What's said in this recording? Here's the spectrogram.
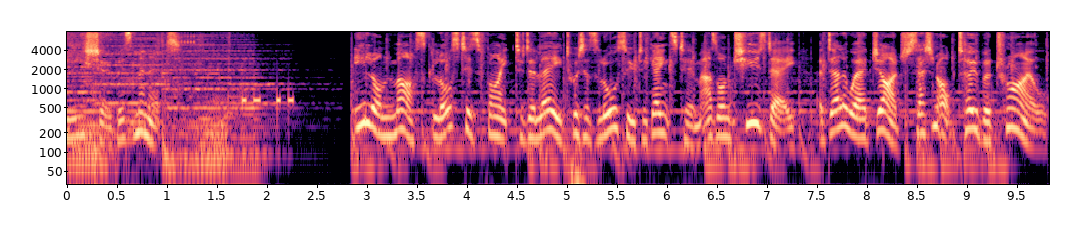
Showbiz Minute. Elon Musk lost his fight to delay Twitter's lawsuit against him as on Tuesday, a Delaware judge set an October trial,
